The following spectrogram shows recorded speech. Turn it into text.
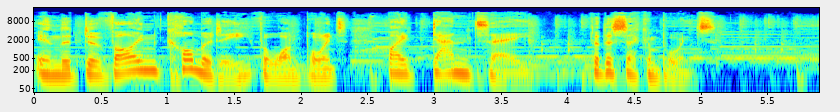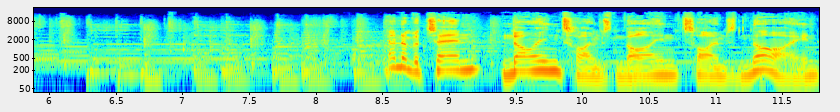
in the Divine Comedy for one point by Dante for the second point. And number 10, 9 times 9 times 9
